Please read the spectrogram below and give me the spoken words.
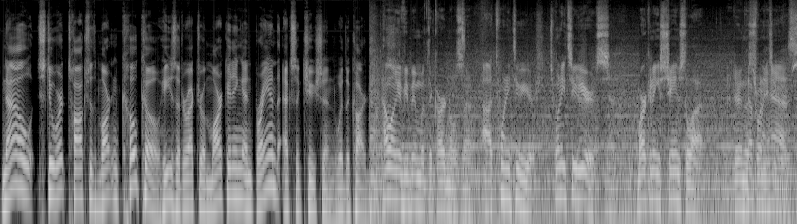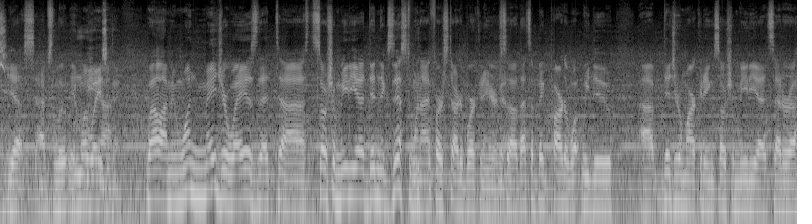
Now, Stuart talks with Martin Coco. He's the Director of Marketing and Brand Execution with the Cardinals. How long have you been with the Cardinals now? Uh, 22 years. 22 yeah. years. Yeah. Marketing's changed a lot during those Definitely 22 has. years. Yes, absolutely. In what we, ways uh, do you think? Well, I mean, one major way is that uh, social media didn't exist when I first started working here. Yeah. So that's a big part of what we do uh, digital marketing, social media, etc.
